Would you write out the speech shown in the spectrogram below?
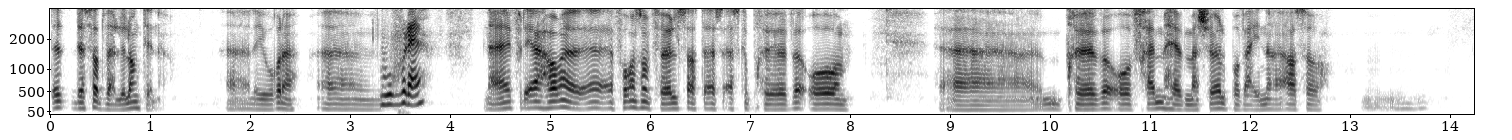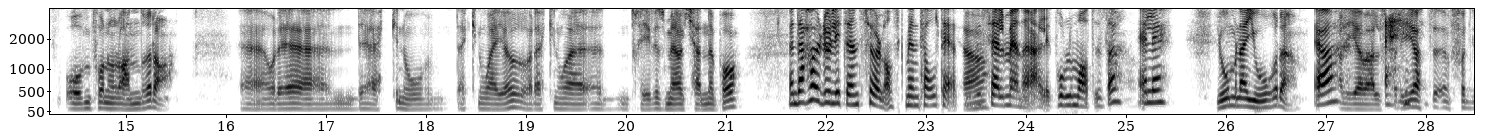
Det, det satt veldig langt inne. Uh, det gjorde det. Hvorfor det? Nei, fordi jeg, har, jeg får en sånn følelse at jeg, jeg skal prøve å eh, prøve å fremheve meg sjøl på vegne Altså overfor noen andre, da. Eh, og det, det, er ikke noe, det er ikke noe jeg gjør, og det er ikke noe jeg trives med å kjenne på. Men der har du litt den sørlandske mentaliteten ja. du selv mener er litt problematisk, da? Eller? Jo, men jeg gjorde det ja. allikevel. Fordi at, for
